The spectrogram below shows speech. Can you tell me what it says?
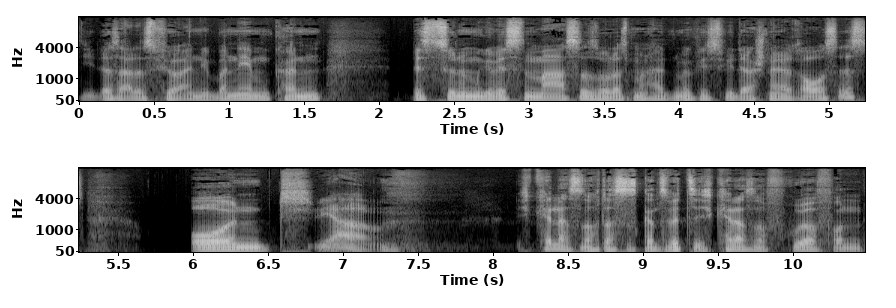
die das alles für einen übernehmen können, bis zu einem gewissen Maße, so dass man halt möglichst wieder schnell raus ist. Und ja, Ich kenne das noch, das ist ganz witzig. Ich kenne das noch früher von,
